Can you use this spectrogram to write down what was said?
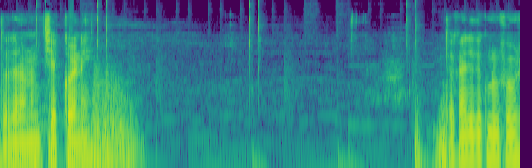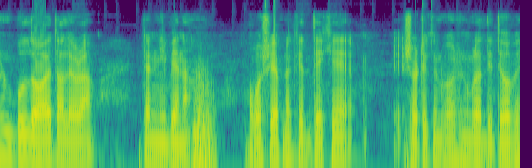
তো যারা আমি চেক করে নিই। তো এখানে যদি কোনো ইনফরমেশন ভুল দেওয়া হয়, তাহলে ওরা এটা নিবে না। অবশ্যই আপনাকে দেখে সঠিক ইনফরমেশনগুলো দিতে হবে।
